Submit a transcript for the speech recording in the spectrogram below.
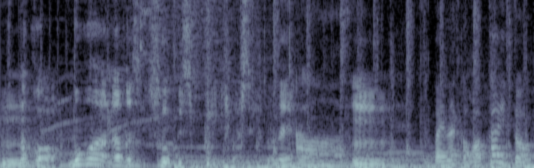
うんなんか僕はなんかすごくしっくりきましたけどね。ああ、うん。やっぱりなんか若いと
